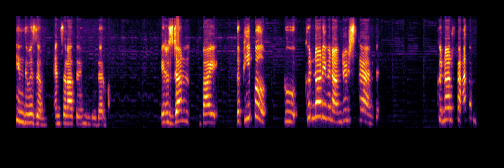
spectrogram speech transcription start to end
Hinduism and Sanatana Hindu Dharma. It was done by the people who could not even understand, could not fathom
